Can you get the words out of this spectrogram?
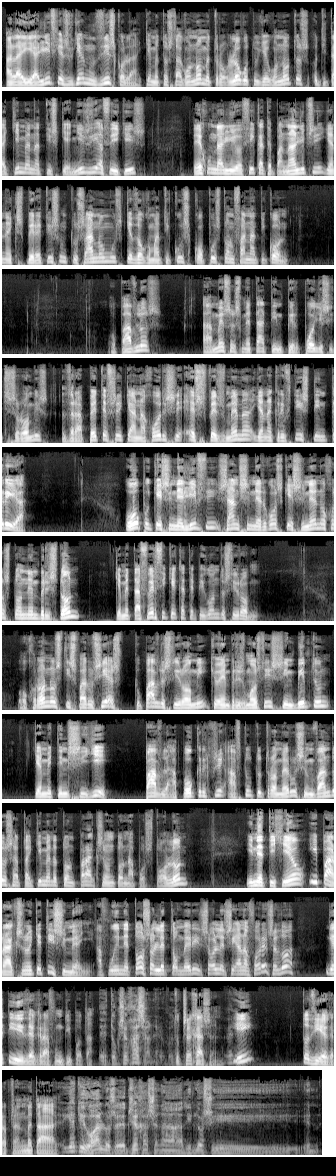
Αλλά οι αλήθειες βγαίνουν δύσκολα και με το σταγονόμετρο λόγω του γεγονότος ότι τα κείμενα της Καινής Διαθήκης έχουν αλλοιωθεί κατ' επανάληψη για να εξυπηρετήσουν τους άνομους και δογματικούς σκοπούς των φανατικών. Ο Παύλος αμέσως μετά την πυρπόληση της Ρώμης δραπέτευσε και αναχώρησε εσπεσμένα για να κρυφτεί στην Τρία όπου και συνελήφθη σαν συνεργός και συνένοχος των εμπριστών και μεταφέρθηκε κατεπηγόντως στη Ρώμη. Ο χρόνος της παρουσίας του Παύλου στη Ρώμη και ο εμπρισμός της συμπίπτουν και με την σιγή Παύλα απόκρυψη αυτού του τρομερού συμβάντος από τα κείμενα των πράξεων των Αποστόλων είναι τυχαίο ή παράξενο και τι σημαίνει αφού είναι τόσο λεπτομερείς όλες οι αναφορές εδώ γιατί δεν γράφουν τίποτα; Ε, το ξεχάσανε ρε παιδί. το ξεχάσαν ή το διέγραψαν μετά Γιατί ο άλλος ε, ξέχασε να δηλώσει εν-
